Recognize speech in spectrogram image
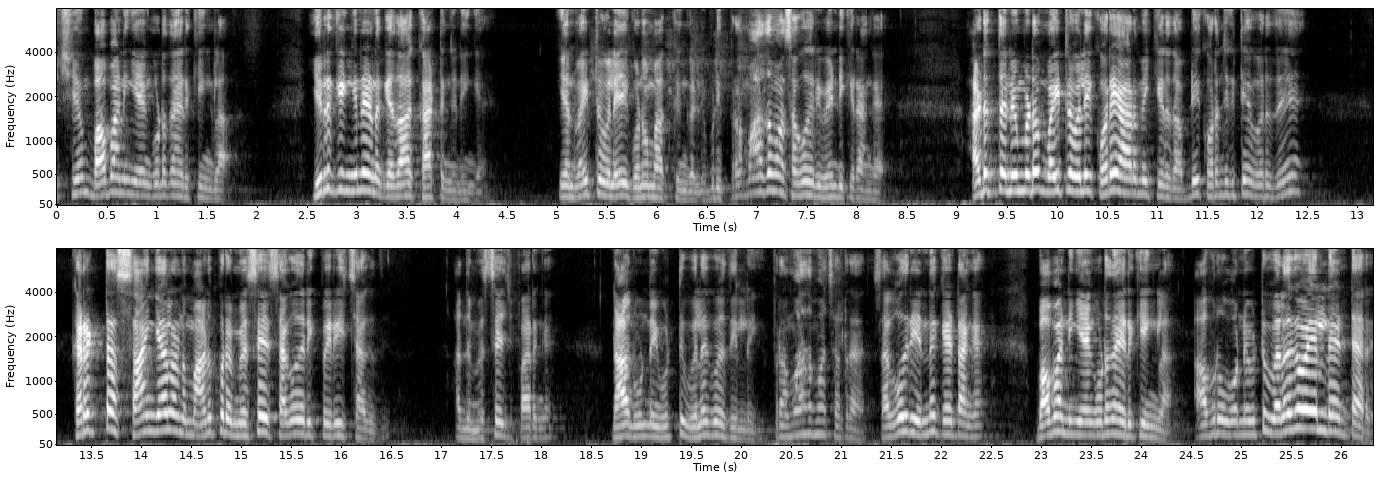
விஷயம் பாபா நீங்கள் என் கூட தான் இருக்கீங்களா? இருக்கீங்கன்னு எனக்கு எதாவது காட்டுங்க நீங்கள் என் வயிற்று வலியை குணமாக்குங்கள். இப்படி பிரமாதமாக சகோதரி வேண்டிக்கிறாங்க. அடுத்த நிமிடம் வயிற்று வலி குறைய ஆரம்பிக்கிறது. அப்படியே குறைஞ்சிக்கிட்டே வருது. கரெக்டாக சாயங்காலம் நம்ம அனுப்புகிற மெசேஜ் சகோதரிக்கு போய் ரீச் ஆகுது. அந்த மெசேஜ் பாருங்கள் நான் உன்னை விட்டு விலகுவதில்லை. பிரமாதமாக சொல்கிறார் சகோதரி என்ன கேட்டாங்க? பாபா நீங்கள் என் கூட தான் இருக்கீங்களா? அவர் உன்னை விட்டு விலகவே இல்லைன்ட்டார்.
